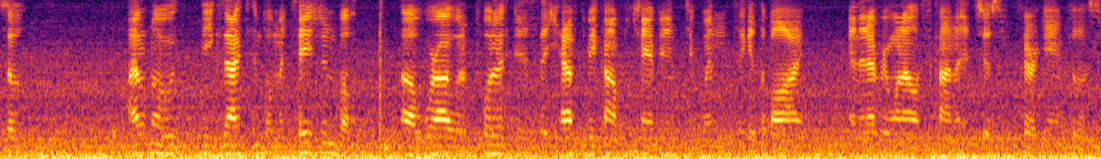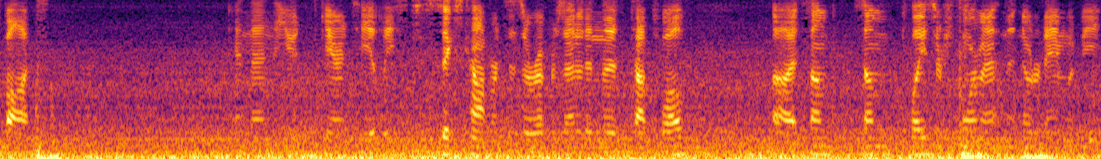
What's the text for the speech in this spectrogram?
So I don't know the exact implementation, but uh, where I would have put it is that you have to be a conference champion to win to get the bye, and then everyone else kind of it's just fair game for those spots. And then you guarantee at least six conferences are represented in the top 12. Uh, at some some place or format that Notre Dame would be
